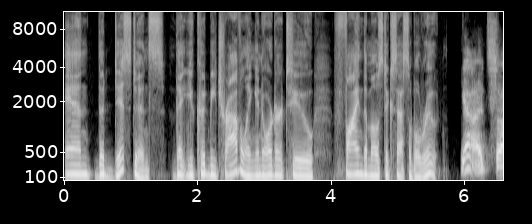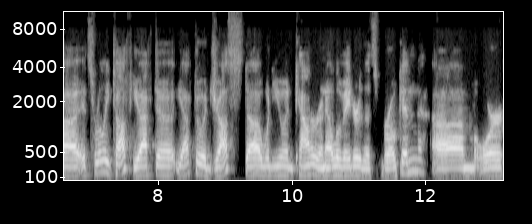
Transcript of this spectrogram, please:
and the distance that you could be traveling in order to find the most accessible route. Yeah, it's uh, it's really tough. You have to you have to adjust uh, when you encounter an elevator that's broken, um, or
